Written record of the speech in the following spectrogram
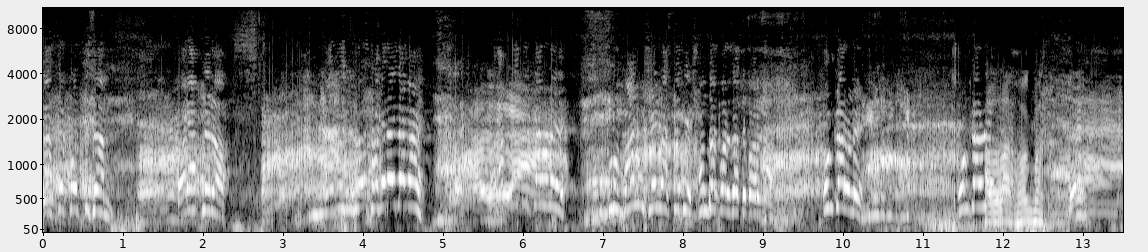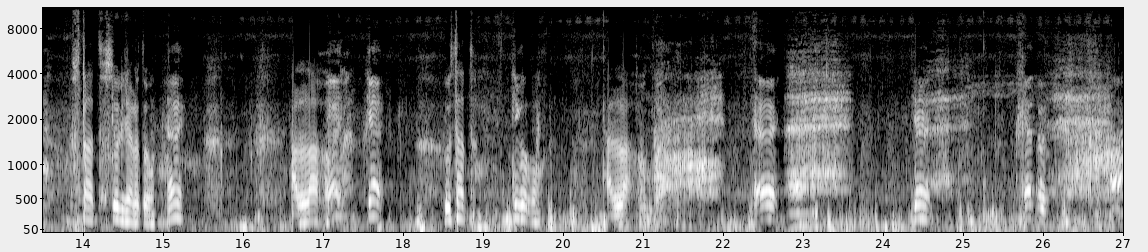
কাজটা করতেছেন আর আপনারা? থাকেন এই জায়গায় আপনাদের কারণে কোনো মানুষ এই রাস্তা দিয়ে সন্ধ্যার পরে যেতে পারে না কোন কারণে কোন কারণে আল্লাহ আকবার। উস্তাদ চলে গেল তো। আল্লাহ কে? উস্তাদ কি করব? আল্লাহ আকবার। কে? কে তুই? হ্যাঁ?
